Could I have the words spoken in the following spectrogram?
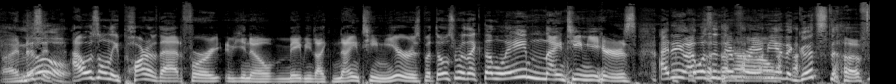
I listen, know. I was only part of that for you know maybe like 19 years, but those were like the lame 19 years. I didn't. I wasn't there for any of the good stuff.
